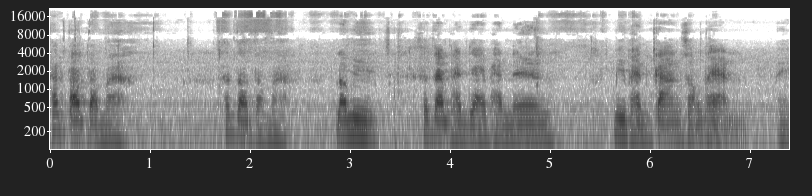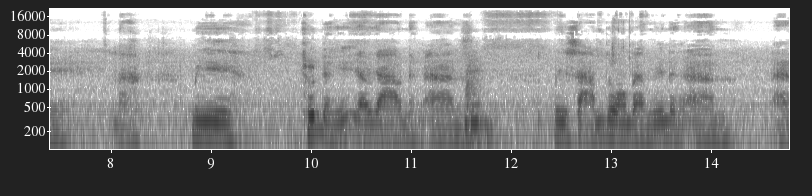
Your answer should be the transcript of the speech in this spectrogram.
ขั้นตอนต่อมา ขั้นตอนต่อมา เรามีสแตมป์แผ่นใหญ่แผ่นหนึ่งมีแผ่นกลางสองแผ่นนี่นะมีชุดอย่างนี้ยาวๆหนึ่งอันมีสามดวงแบบนี้หนึ่งอันอ่า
